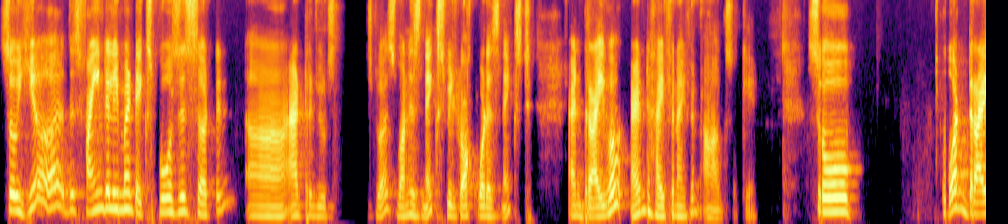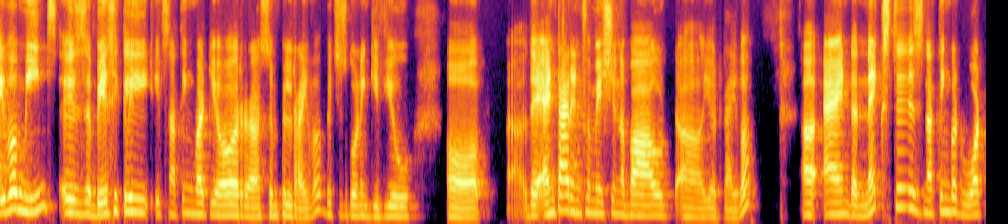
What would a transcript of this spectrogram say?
So here, this find element exposes certain uh, attributes to us. One is next. We'll talk what is next, and driver and hyphen hyphen args. Okay, so what driver means is basically it's nothing but your uh, simple driver, which is going to give you uh, uh, the entire information about uh, your driver. Uh, and the next is nothing but what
